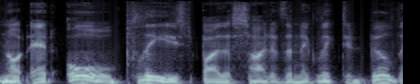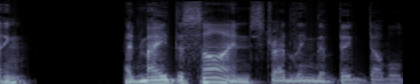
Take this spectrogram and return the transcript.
not at all pleased by the sight of the neglected building, had made the sign straddling the big double door.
